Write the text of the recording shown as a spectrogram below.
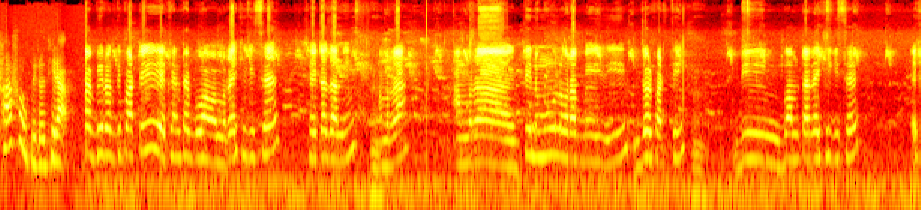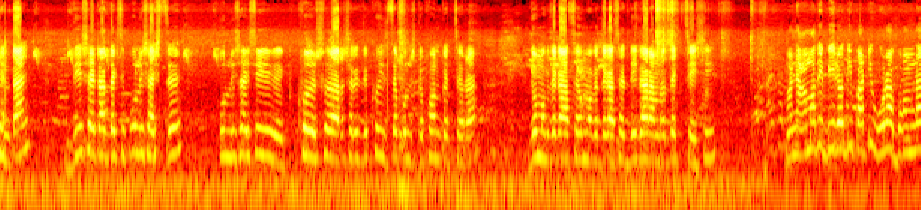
শাসক বিরোধীরা। বিরোধী পার্টি এখানটা রেখে গেছে সেটা জানি আমরা। আমরা তৃণমূল ওরা জোর প্রার্থী। দি বমটা রেখে গেছে এখানটায়। দি সেটা দেখছি পুলিশ আসছে। পুলিশ আইসি সরাসরি যে খুঁজছে পুলিশকে ফোন করছে ওরা। জমক জায়গা আছে অমুক জায়গা আছে দিঘার আমরা দেখছি মানে আমাদের বিরোধী পার্টি ওরা বমরা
